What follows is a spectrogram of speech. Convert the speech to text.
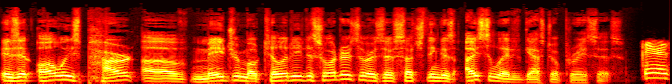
Is it always part of major motility disorders, or is there such thing as isolated gastroparesis? There is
